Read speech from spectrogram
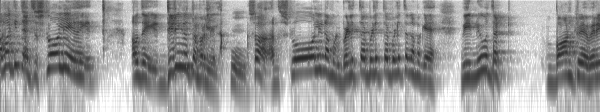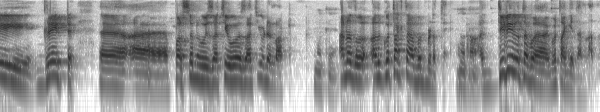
ಅವಾಗಿದ್ದ ಅದು ಸ್ಲೋಲಿ ಅದು ದಿಢೀರಂತ ಬರಲಿಲ್ಲ. ಸೊ ಅದು ಸ್ಲೋಲಿ ನಮಗೆ ಬೆಳೀತಾ ಬೆಳೀತಾ ಬೆಳೀತಾ ನಮಗೆ we knew that bond to a very great person who is achieve who is achieved a lot okay ಅನ್ನೋದು ಅದು ಗೊತ್ತಾಗ್ತಾ ಬಂದ್ಬಿಡುತ್ತೆ. ದಿಢೀರಂತ ಗೊತ್ತಾಗಿದ್ದಲ್ಲ ಅದು.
